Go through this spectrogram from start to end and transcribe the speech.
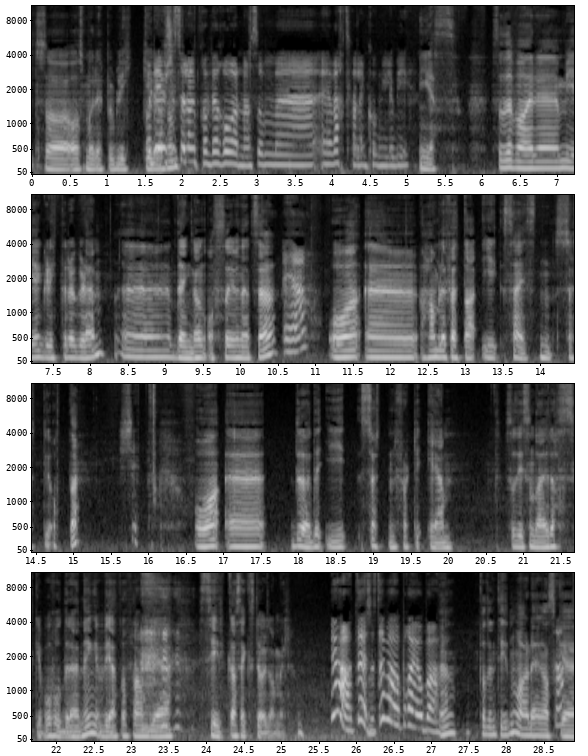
Så, og små republikker Og det er jo sånn. ikke så langt fra Verona, som uh, er i hvert fall en kongelig by. Yes. Så det var uh, mye glitter og glam, Uh, den gang også i Venezia. Ja. Og han ble født da i 1678, Shit. og døde i 1741. Så de som da er raske på hoderegning, vet at han ble ca. 60 år gammel. Ja, det syns jeg var bra jobba. Ja, på den tiden var det ganske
